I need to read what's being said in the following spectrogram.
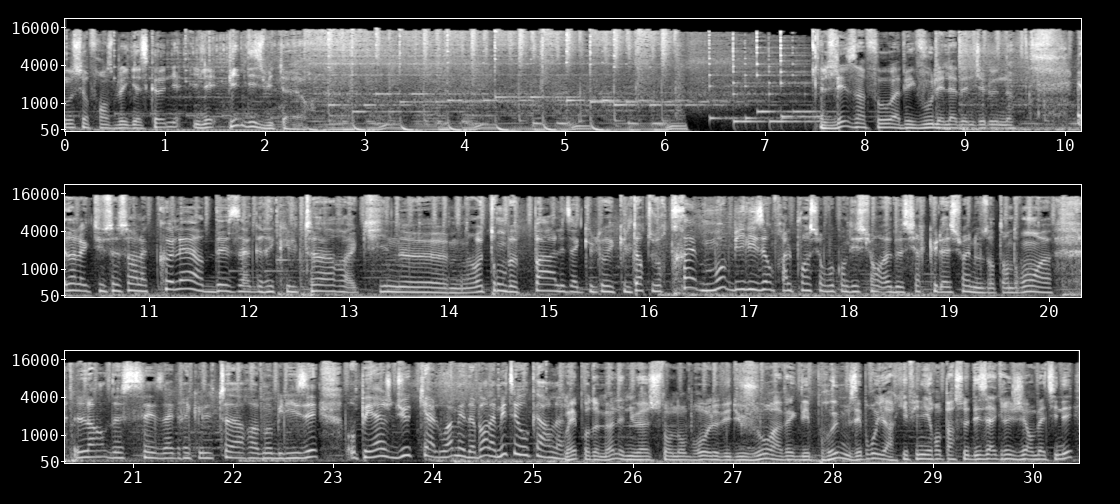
Nous sur France Bleu Gascogne, il est pile 18h. Les infos avec vous, Léla Benjeloun. Et dans l'actu ce soir, la colère des agriculteurs qui ne retombent pas. Les agriculteurs toujours très mobilisés. On fera le point sur vos conditions de circulation et nous entendrons euh, l'un de ces agriculteurs mobilisés au péage du Calois. Mais d'abord, la météo, Carl. Oui, pour demain, les nuages sont nombreux au lever du jour avec des brumes et brouillards qui finiront par se désagréger en matinée.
